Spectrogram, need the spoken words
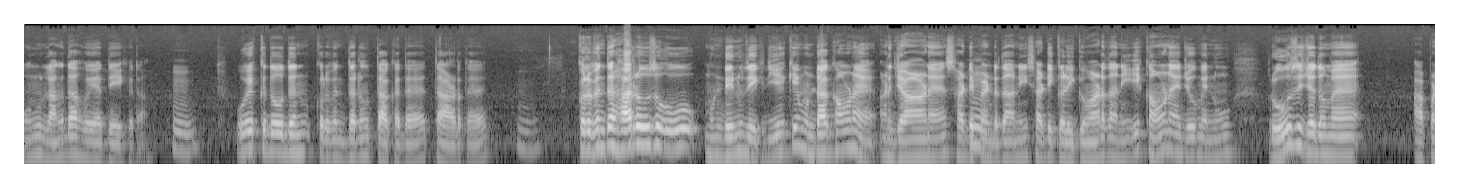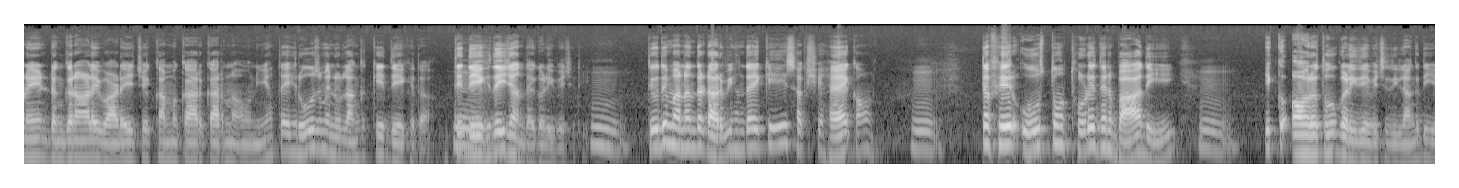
ਉਹਨੂੰ ਲੰਘਦਾ ਹੋਇਆ ਦੇਖਦਾ। ਹੂੰ। ਉਹ ਇੱਕ ਦੋ ਦਿਨ ਕੁਲਵਿੰਦਰ ਨੂੰ ਤੱਕਦਾ ਹੈ ਤਾੜਦਾ ਹੈ। ਕੁਲਵਿੰਦਰ ਹਰ ਰੋਜ਼ ਉਹ ਮੁੰਡੇ ਨੂੰ ਦੇਖਦੀ ਹੈ ਕਿ ਮੁੰਡਾ ਕੌਣ ਹੈ? ਅਣਜਾਣ ਹੈ ਸਾਡੇ ਪਿੰਡ ਦਾ ਨਹੀਂ ਸਾਡੀ ਗਲੀ ਗਵਾਂਢ ਦਾ ਨਹੀਂ ਇਹ ਕੌਣ ਹੈ ਜੋ ਮੈਨੂੰ ਰੋਜ਼ ਜਦੋਂ ਮੈਂ ਆਪਣੇ ਡੰਗਰਾਂ ਵਾਲੇ ਵਾੜੇ 'ਚ ਕੰਮਕਾਰ ਕਰਨ ਆਉਣੀ ਆ ਤਾਂ ਇਹ ਰੋਜ਼ ਮੈਨੂੰ ਲੰਘ ਕੇ ਦੇਖਦਾ ਤੇ ਦੇਖਦਾ ਹੀ ਜਾਂਦਾ ਗਲੀ ਵਿੱਚ ਦੀ। ਤੇ ਉਹਦੇ ਮਨ ਅੰਦਰ ਡਰ ਵੀ ਹੁੰਦਾ ਹੈ ਕਿ ਇਹ ਸ਼ਖਸ ਹੈ ਕੌਣ? ਤਾਂ ਫਿਰ ਉਸ ਤੋਂ ਥੋੜੇ ਦਿਨ ਬਾਅਦ ਹੀ ਇੱਕ ਔਰਤ ਉਹ ਗਲੀ ਦੇ ਵਿੱਚ ਦੀ ਲੰਘਦੀ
